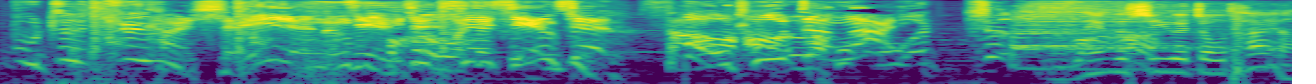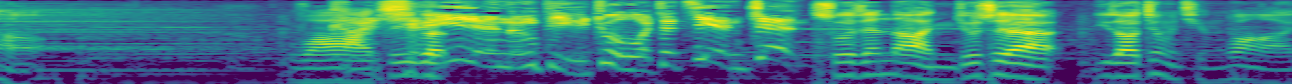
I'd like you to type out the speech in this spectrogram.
不知君。看谁人能顶住我这剑阵，扫除障碍。我这那个是一个周泰哈。哇，这个谁人能抵住我这剑阵？说真的啊，你就是遇到这种情况啊，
